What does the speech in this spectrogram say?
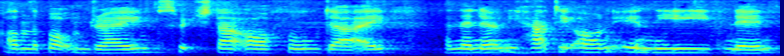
on the bottom drain, switched that off all day and then only had it on in the evening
